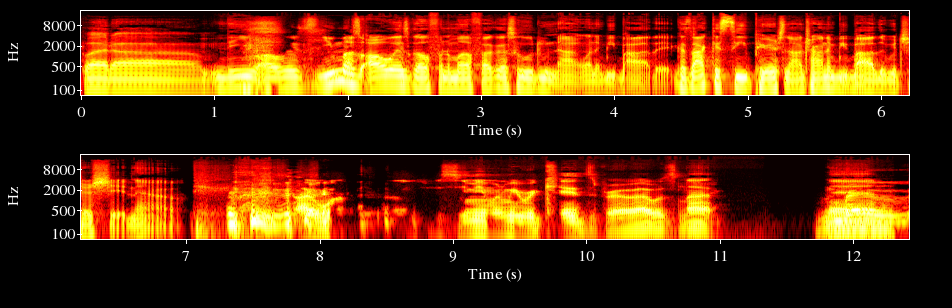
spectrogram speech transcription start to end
But um, then you always you must always go for the motherfuckers who do not want to be bothered. Because I could see Pierce not trying to be bothered with your shit now. I. You see me when we were kids, bro. I was not. Man, Bro,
